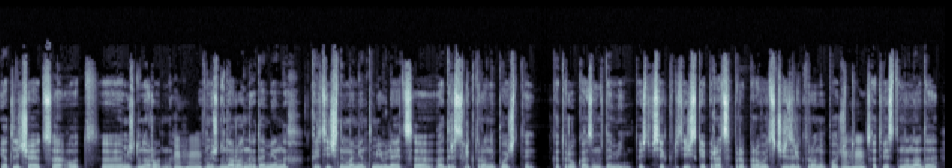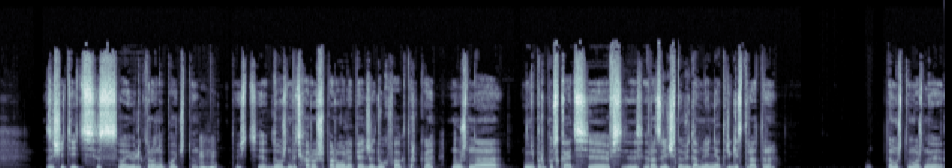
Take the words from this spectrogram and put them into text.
и отличаются от э, международных. Угу. В международных доменах критичным моментом является адрес электронной почты, который указан в домене. То есть все критические операции проводятся через электронную почту. Угу. Соответственно, надо защитить свою электронную почту. Угу. То есть э, должен быть хороший пароль, опять же, двухфакторка. Нужно не пропускать различные уведомления от регистратора потому что можно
